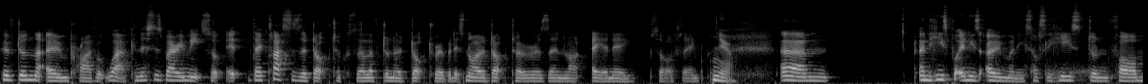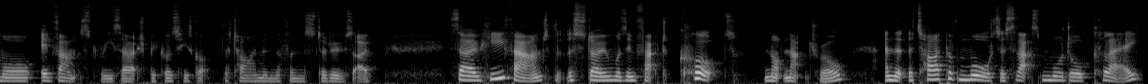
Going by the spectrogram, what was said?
who've done their own private work, and this is where he meets up. It, their class is a doctor because they'll have done a doctorate, but it's not a doctor as in like A and E sort of thing. Yeah. Um, and he's put in his own money, so obviously he's done far more advanced research because he's got the time and the funds to do so. So he found that the stone was in fact cut, not natural, and that the type of mortar, so that's mud or clay,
